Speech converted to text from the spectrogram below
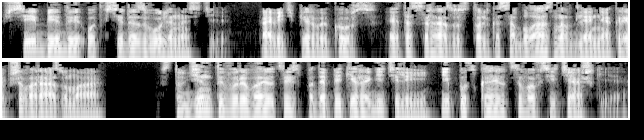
Все беды от вседозволенности, а ведь первый курс — это сразу столько соблазнов для неокрепшего разума. Студенты вырываются из-под опеки родителей и пускаются во все тяжкие.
